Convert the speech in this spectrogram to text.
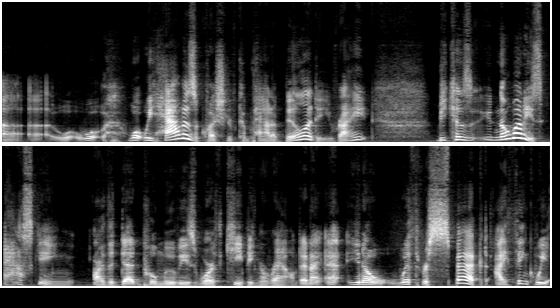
uh, w- w- what we have is a question of compatibility, right? Because nobody's asking, are the Deadpool movies worth keeping around? And I, I- you know, with respect, I think we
